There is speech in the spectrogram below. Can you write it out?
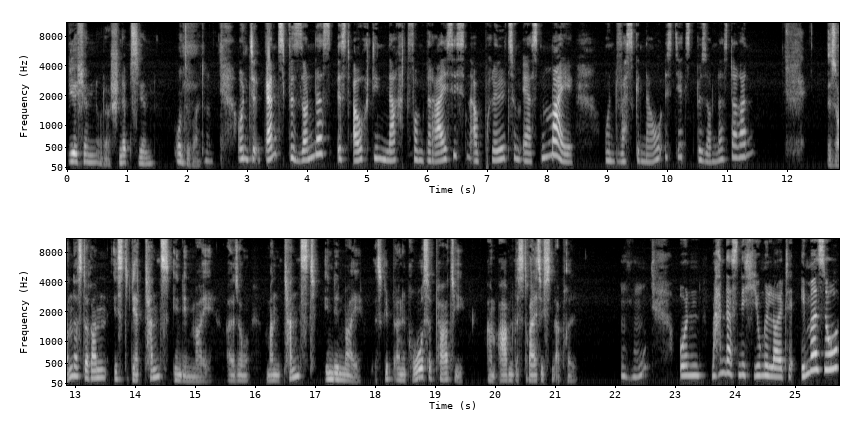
Bierchen oder Schnäpschen und so weiter. Und ganz besonders ist auch die Nacht vom 30. April zum 1. Mai. Und was genau ist jetzt besonders daran? Besonders daran ist der Tanz in den Mai. Also man tanzt in den Mai. Es gibt eine große Party am Abend des 30. April. Mhm. Und machen das nicht junge Leute immer so,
